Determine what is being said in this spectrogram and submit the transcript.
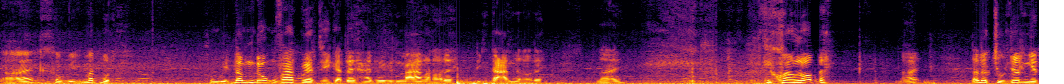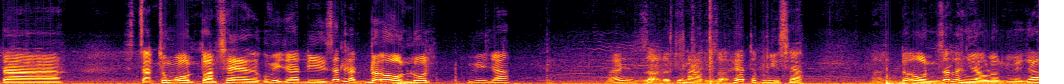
Đấy không bị mất một không bị đâm đụng va quyệt gì cả đây hai bên má của nó đây đinh tán của nó đây. Đấy. Cái khoang lốp đây. Đấy đã được chủ nhân người ta chắn chống ồn toàn xe rồi quý vị nhá đi rất là đỡ ồn luôn quý vị nhá. Đấy dở được chỗ nào tôi dở hết cho quý vị xem. Đấy, đỡ ồn rất là nhiều luôn quý vị nhá.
